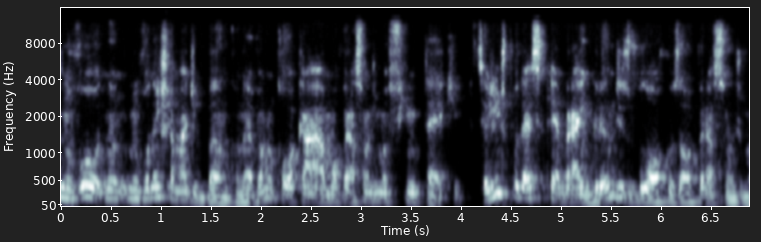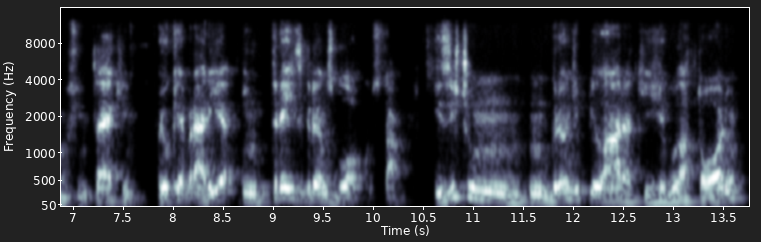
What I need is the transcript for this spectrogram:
não, vou, não, não, vou nem chamar de banco, né? Vamos colocar uma operação de uma fintech. Se a gente pudesse quebrar em grandes blocos a operação de uma fintech, eu quebraria em três grandes blocos, tá? Existe um, um grande pilar aqui regulatório,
